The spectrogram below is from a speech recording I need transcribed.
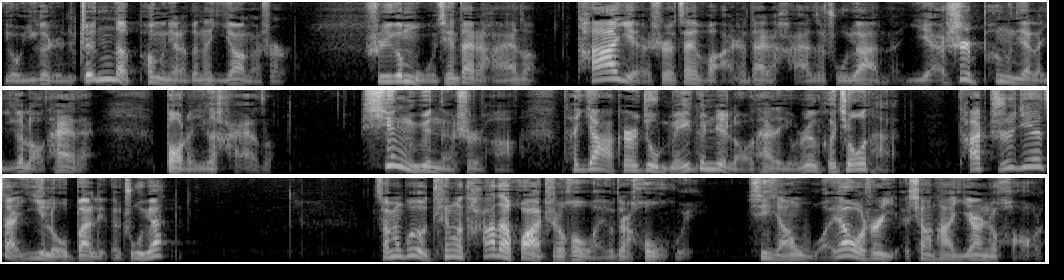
有一个人真的碰见了跟他一样的事儿，是一个母亲带着孩子，他也是在晚上带着孩子住院的，也是碰见了一个老太太抱着一个孩子。幸运的是啊。他压根儿就没跟这老太太有任何交谈，他直接在一楼办理的住院。咱们国友听了他的话之后啊，有点后悔，心想我要是也像他一样就好了，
